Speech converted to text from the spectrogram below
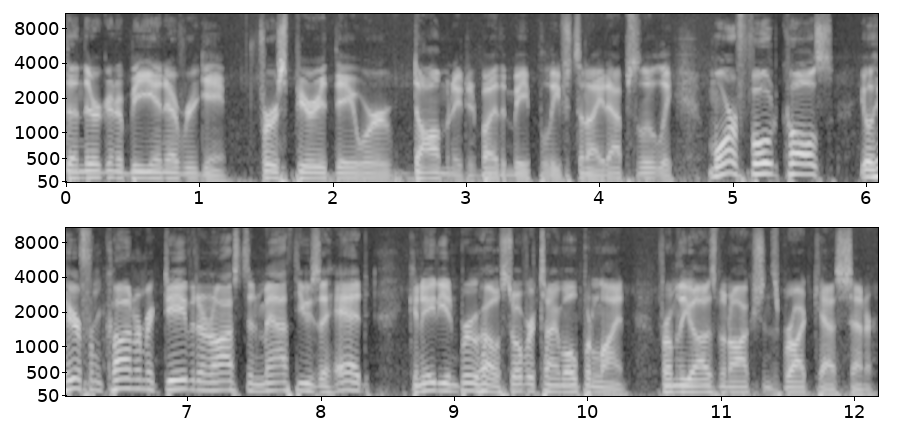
then they're going to be in every game first period they were dominated by the Maple Leafs tonight. Absolutely. More phone calls. You'll hear from Connor McDavid and Austin Matthews ahead. Canadian Brewhouse Overtime Open Line from the Osmond Auctions Broadcast Center.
